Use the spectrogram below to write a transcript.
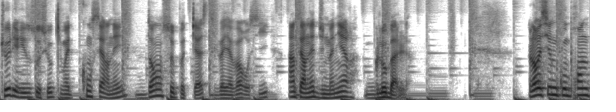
que les réseaux sociaux qui vont être concernés dans ce podcast, il va y avoir aussi Internet d'une manière globale. Alors essayons de comprendre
